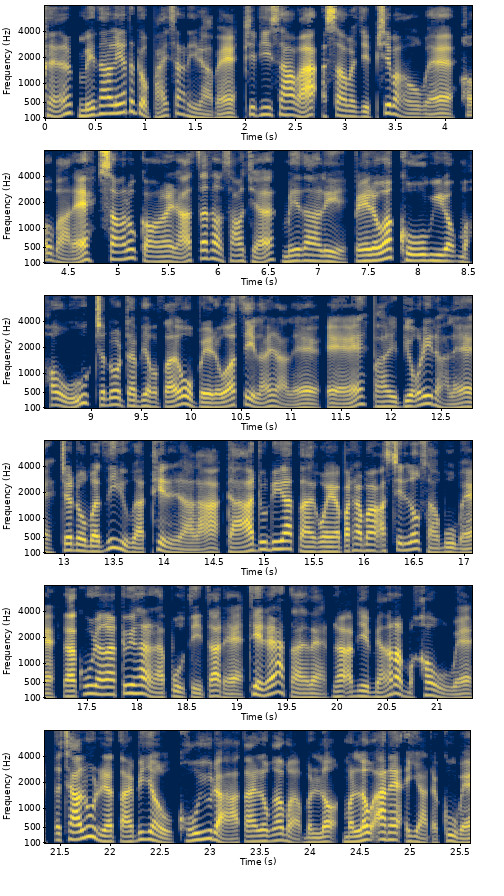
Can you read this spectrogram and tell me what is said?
ဟဲ့မေသားလေးတော်တော်ဘိုက်စားနေတာပဲဖြည်းဖြည်းစားပါအစာမကြီးဖြစ်ပါဦးပဲဟုတ်ပါတယ်စားလို့ကောင်းလိုက်တာသက်တော်စားချက်မေသားလေးဘယ်တော့ခိုးပြီးတော့မဟုတ်ဘူးကျွန်တော်တက်ပြောက်သားကိုဘယ်တော့သိလိုက်တာလဲအဲဘာတွေပြောနေတာလဲကျွန်တော်မသိဘူးကထစ်နေတာလားဒါဒုတိယတန်ခွဲပထမအစစ်လောက်စားမှုပဲငါကူကတွေးထားတာပိုတည်တတ်တယ်ထင်တဲ့အတိုင်းပဲငါအပြည့်များတော့မဟုတ်ဘူးပဲတခြားလူတွေနဲ့တိုင်ပြီးရောက်ခိုးယူတာတိုင်လုံးကမှမလော့မလော့အတဲ့အရာတကူပဲ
